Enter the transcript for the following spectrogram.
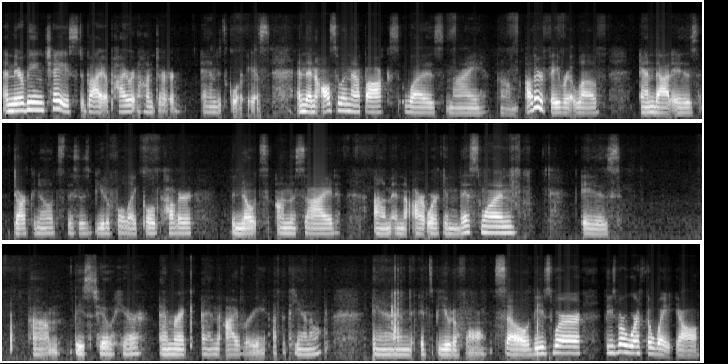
And they're being chased by a pirate hunter. And it's glorious. And then also in that box was my um, other favorite love, and that is Dark Notes. This is beautiful, like gold cover, the notes on the side. Um, and the artwork in this one is um, these two here, Emeric and Ivory at the piano. And it's beautiful. So these were these were worth the wait, y'all.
